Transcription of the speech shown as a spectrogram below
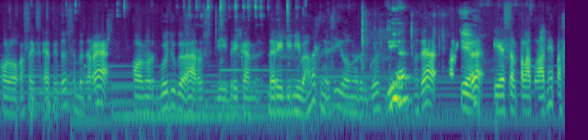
kalau ke sex ed itu sebenarnya kalau menurut gue juga harus diberikan dari dini banget nggak sih kalau menurut gue? Iya. Maksudnya paling Iya. ya setelah-telahnya pas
